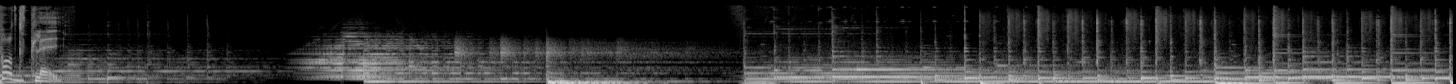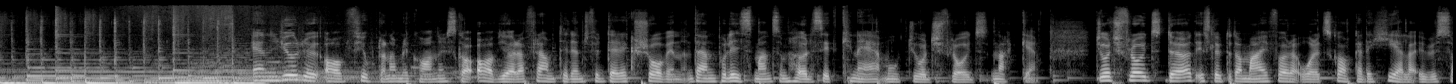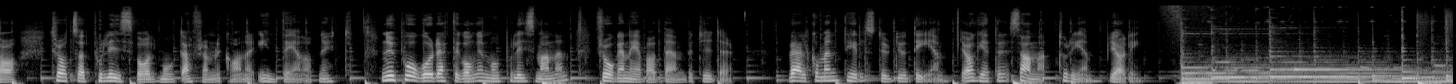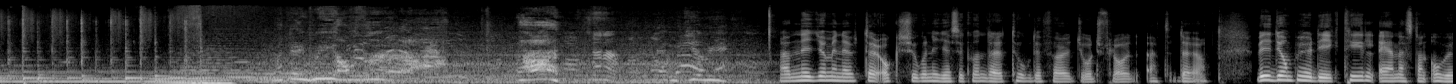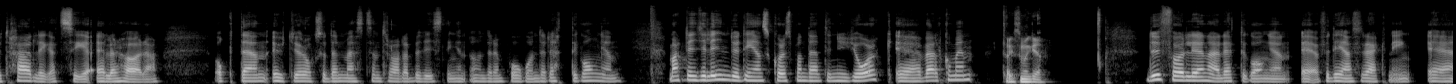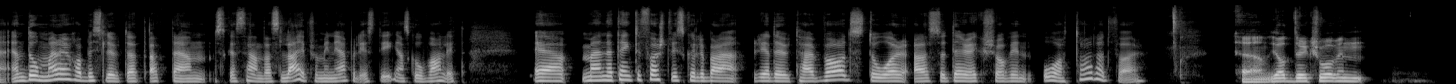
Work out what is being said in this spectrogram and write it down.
Podplay En jury av 14 amerikaner ska avgöra framtiden för Derek Chauvin, den polisman som höll sitt knä mot George Floyds nacke. George Floyds död i slutet av maj förra året skakade hela USA, trots att polisvåld mot afroamerikaner inte är något nytt. Nu pågår rättegången mot polismannen. Frågan är vad den betyder. Välkommen till Studio DN. Jag heter Sanna Thorén Björling. Ja, 9 minuter och 29 sekunder tog det för George Floyd att dö. Videon på hur det gick till är nästan outhärdlig att se eller höra och den utgör också den mest centrala bevisningen under den pågående rättegången. Martin Gelin, du är DNs korrespondent i New York. Eh, välkommen! Tack så mycket. Du följer den här rättegången eh, för DNs räkning. Eh, en domare har beslutat att den ska sändas live från Minneapolis. Det är ganska ovanligt. Eh, men jag tänkte först vi skulle bara reda ut här. Vad står alltså Derek Chauvin åtalad för? Eh, ja, Derek Chauvin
